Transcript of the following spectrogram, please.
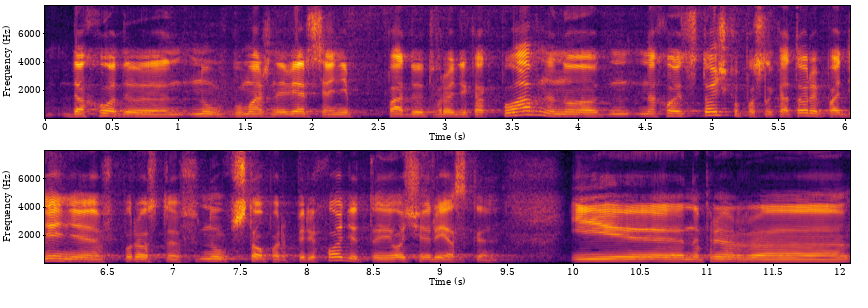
доходы ну, в бумажной версии, они падают вроде как плавно, но находится точка, после которой падение в просто ну, в штопор переходит и очень резкое. И, например, э,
